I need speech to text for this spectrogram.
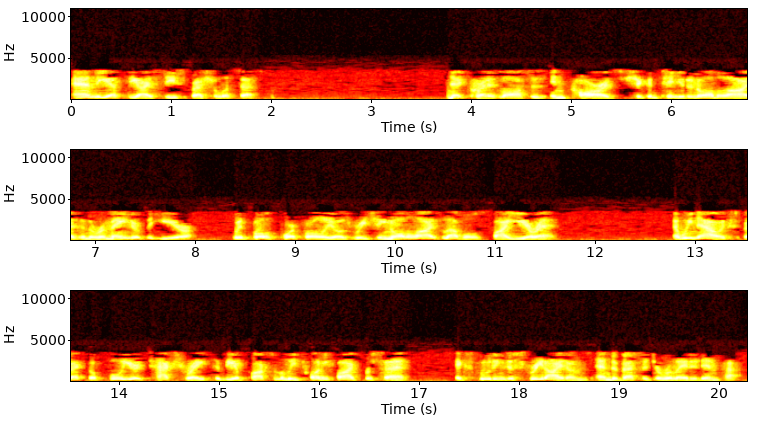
and the FDIC special assessment. Net credit losses in cards should continue to normalize in the remainder of the year, with both portfolios reaching normalized levels by year-end. We now expect the full year tax rate to be approximately 25%, excluding discrete items and divestiture-related impacts.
